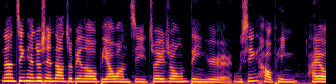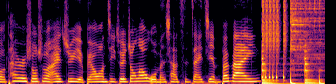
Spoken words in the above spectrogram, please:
那今天就先到这边喽，不要忘记追踪订阅、五星好评，还有泰瑞说书的 IG 也不要忘记追踪喽。我们下次再见，拜拜。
